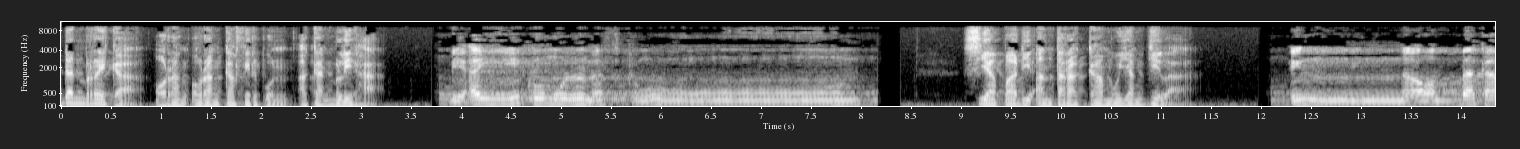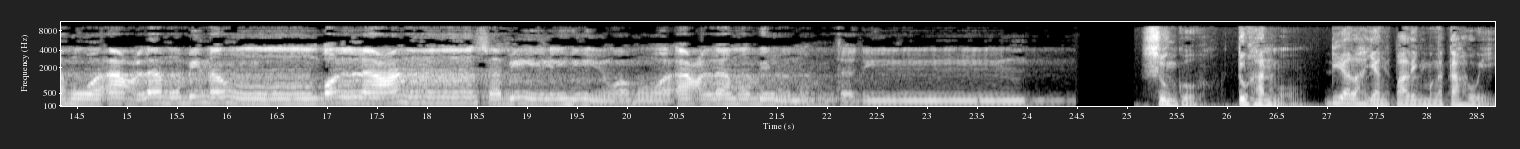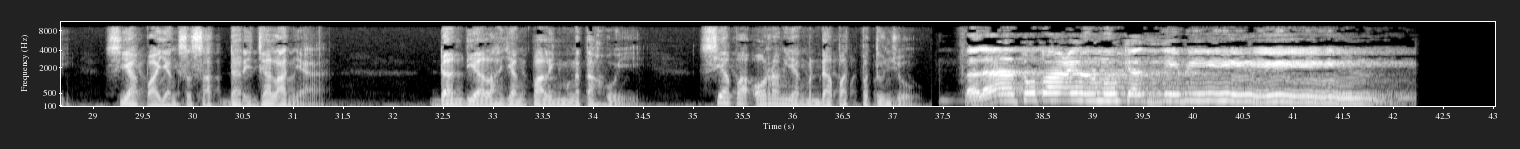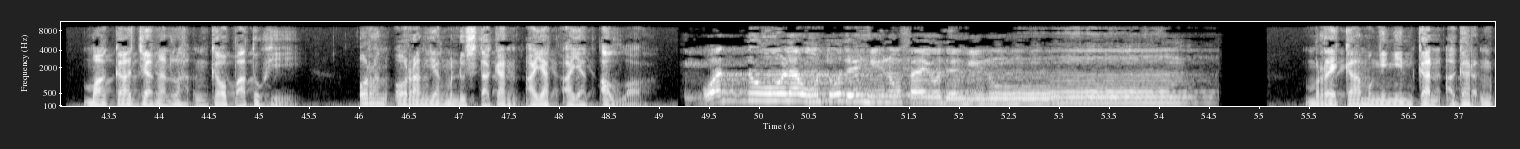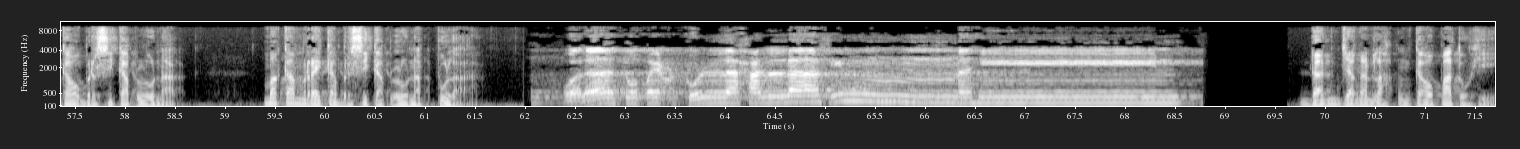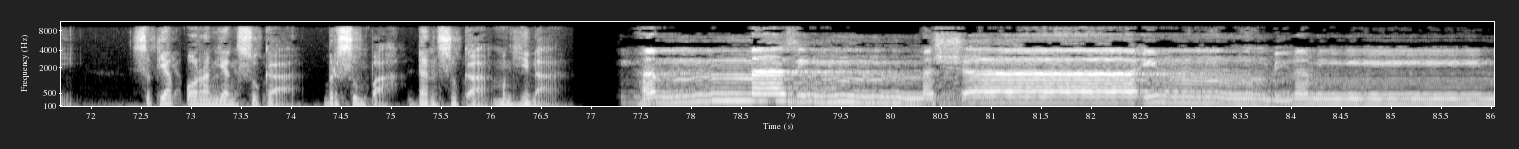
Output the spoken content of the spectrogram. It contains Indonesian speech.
dan mereka, orang-orang kafir pun akan melihat. Siapa di antara kamu yang gila? Inna rabbaka huwa a'lamu biman dhalla bil muhtadin. Sungguh, Tuhanmu, dialah yang paling mengetahui siapa yang sesat dari jalannya. Dan dialah yang paling mengetahui siapa orang yang mendapat petunjuk. Maka janganlah engkau patuhi orang-orang yang mendustakan ayat-ayat Allah. Mereka menginginkan agar engkau bersikap lunak, maka mereka bersikap lunak pula. ولا تطع كل حلاف مهين Dan janganlah engkau patuhi setiap orang yang suka bersumpah dan suka menghina, هماز مشاء بنميم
